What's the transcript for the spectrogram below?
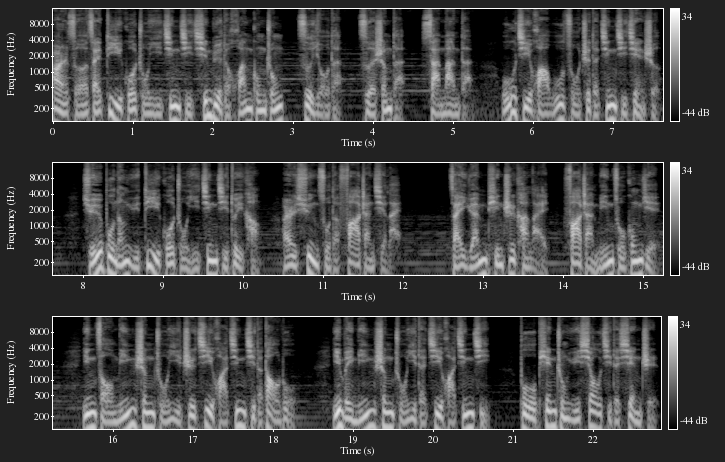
二则在帝国主义经济侵略的环攻中，自由的、自生的、散漫的、无计划、无组织的经济建设，绝不能与帝国主义经济对抗。而迅速地发展起来，在袁品之看来，发展民族工业应走民生主义之计划经济的道路，因为民生主义的计划经济不偏重于消极的限制，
